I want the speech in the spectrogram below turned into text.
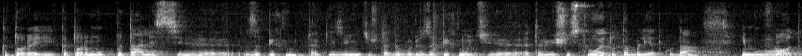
который, которому пытались э, запихнуть, так извините, что я говорю, запихнуть э, это вещество, эту таблетку, да, ему в рот.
